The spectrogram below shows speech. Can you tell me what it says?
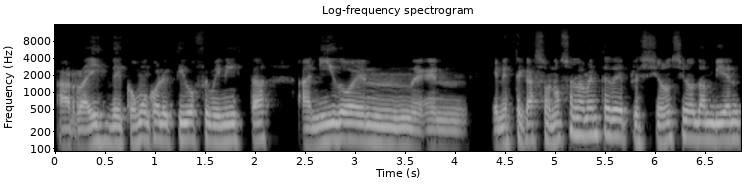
a raíz de cómo colectivos feministas han ido en, en, en este caso no solamente de presión, sino también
